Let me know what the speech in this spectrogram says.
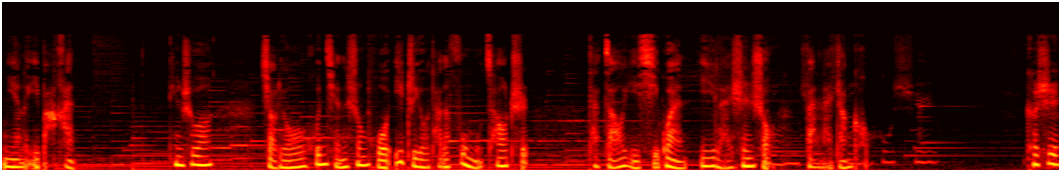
捏了一把汗。听说。小刘婚前的生活一直由他的父母操持，他早已习惯衣来伸手、饭来张口。可是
